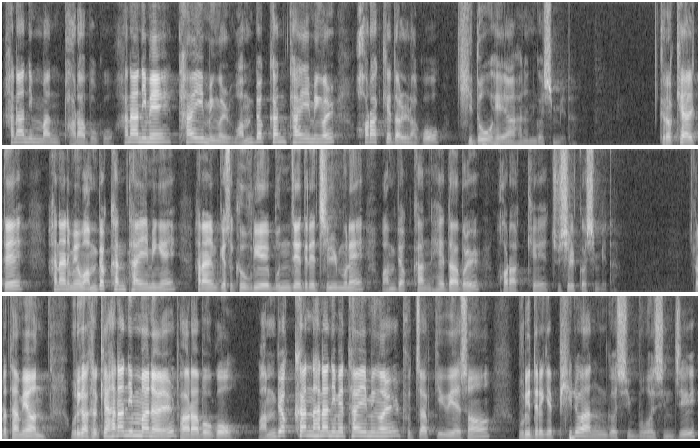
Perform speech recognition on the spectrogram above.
하나님만 바라보고 하나님의 타이밍을 완벽한 타이밍을 허락해 달라고 기도해야 하는 것입니다. 그렇게 할 때 하나님의 완벽한 타이밍에 하나님께서 그 우리의 문제들의 질문에 완벽한 해답을 허락해 주실 것입니다. 그렇다면 우리가 그렇게 하나님만을 바라보고 완벽한 하나님의 타이밍을 붙잡기 위해서 우리들에게 필요한 것이 무엇인지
